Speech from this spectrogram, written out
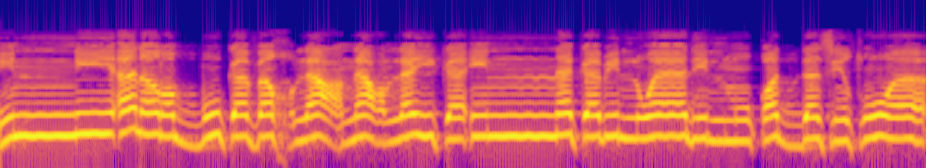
إِنِّي أَنَا رَبُّكَ فَاخْلَعْ نَعْلَيْكَ ۖ إِنَّكَ بِالْوَادِ الْمُقَدَّسِ طُوًى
